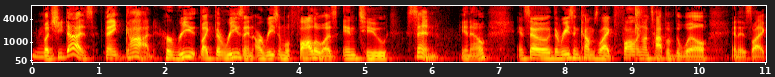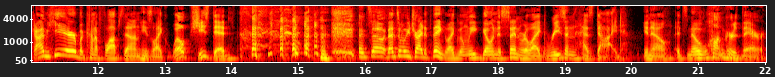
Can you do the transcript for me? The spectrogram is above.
Right. But she does. Thank God. Her re- like the reason, our reason will follow us into sin, you know? And so the reason comes like falling on top of the will and is like, I'm here, but kind of flops down. He's like, Well, she's dead. and so that's what we try to think. Like when we go into sin, we're like, reason has died. You know, it's no longer there.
